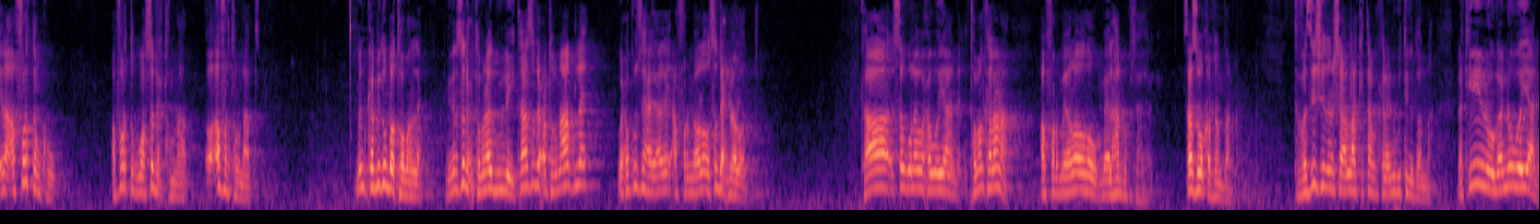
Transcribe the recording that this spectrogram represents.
ilaa afartanku afartanku waa saddex tobnaad oo afar tobnaad. Midka midunba toban leh. Midna saddex tobnaad buu leeyay. Kaa saddex tobnaad leh waxaa ku soo hagaagay afar meelood oo saddex meelood. Kaa isagu le waxa weeyaan toban kalena afar meeloodow meelahaan ba ku soo hagaagay saas u qabsan doonaa tafaasiisheeda insha allah kitaabka kale aynugu tegi doonaa laakiin inaynu ogaano weeyaan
